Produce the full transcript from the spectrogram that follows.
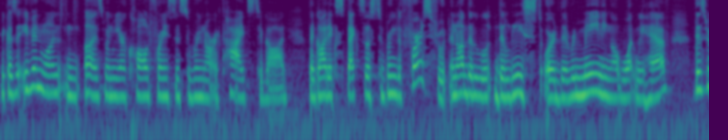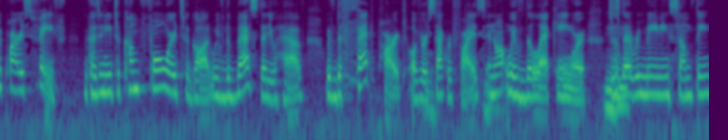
Because even when us, when we are called, for instance, to bring our tithes to God, that God expects us to bring the first fruit and not the, the least or the remaining of what we have, this requires faith because you need to come forward to God with the best that you have, with the fat part of your mm. sacrifice, and mm. not with the lacking or just mm-hmm. that remaining something.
